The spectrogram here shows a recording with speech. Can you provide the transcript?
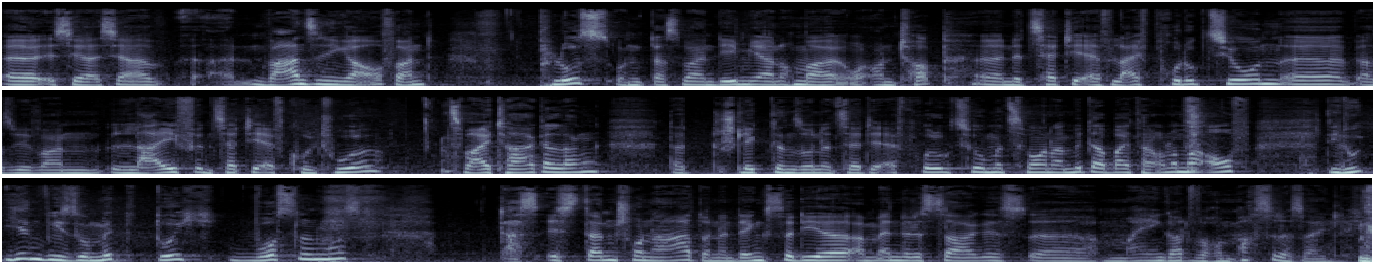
äh, ist, ja, ist ja ein wahnsinniger Aufwand. Plus, und das war in dem Jahr nochmal on top, äh, eine ZDF-Live-Produktion. Äh, also wir waren live in ZDF Kultur, zwei Tage lang. Da schlägt dann so eine ZDF-Produktion mit 200 Mitarbeitern auch nochmal auf, die du irgendwie so mit durchwursteln musst. Das ist dann schon hart. Und dann denkst du dir am Ende des Tages, äh, mein Gott, warum machst du das eigentlich?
